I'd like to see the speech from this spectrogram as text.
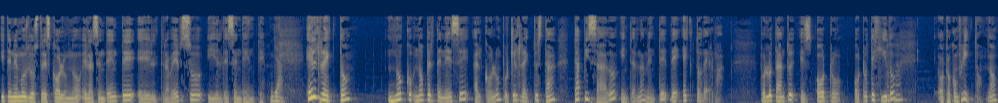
Y tenemos los tres colon, ¿no? El ascendente, el traverso y el descendente. Ya. El recto no, no pertenece al colon porque el recto está tapizado internamente de ectoderma. Por lo tanto, es otro, otro tejido, otro conflicto, ¿no?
